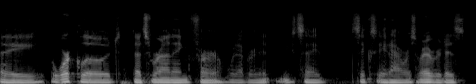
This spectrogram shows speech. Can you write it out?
a, a workload that's running for whatever, it, you could say six, eight hours, whatever it is.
